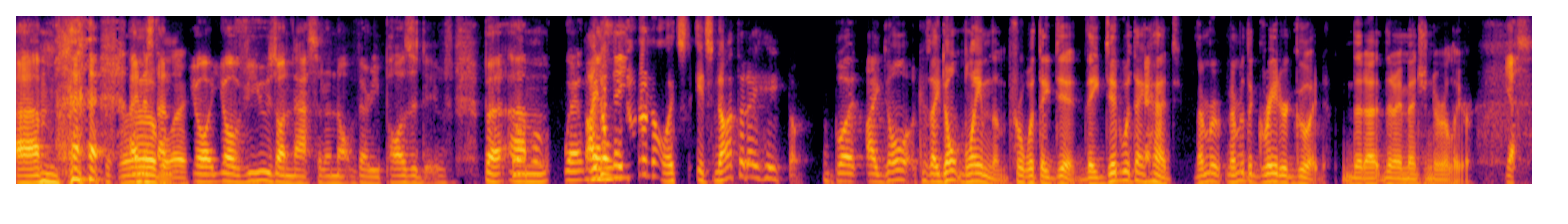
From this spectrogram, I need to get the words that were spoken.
um, oh, I understand boy. your your views on NASA are not very positive, but um, well, when, when I don't. They... No, no, no. It's it's not that I hate them, but I don't because I don't blame them for what they did. They did what they okay. had. To. Remember, remember the greater good that I, that I mentioned earlier. Yes.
